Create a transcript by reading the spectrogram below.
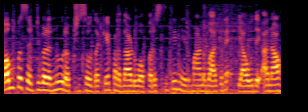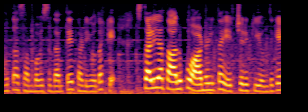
ಪಂಪ್ ಸೆಟ್ಗಳನ್ನು ರಕ್ಷಿಸುವುದಕ್ಕೆ ಪರದಾಡುವ ಪರಿಸ್ಥಿತಿ ನಿರ್ಮಾಣವಾಗಿದೆ. ಯಾವುದೇ ಅನಾಹುತ ಸಂಭವಿಸದಂತೆ ತಡೆಯುವುದಕ್ಕೆ ಸ್ಥಳೀಯ ತಾಲೂಕು ಆಡಳಿತ ಎಚ್ಚರಿಕೆಯೊಂದಿಗೆ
